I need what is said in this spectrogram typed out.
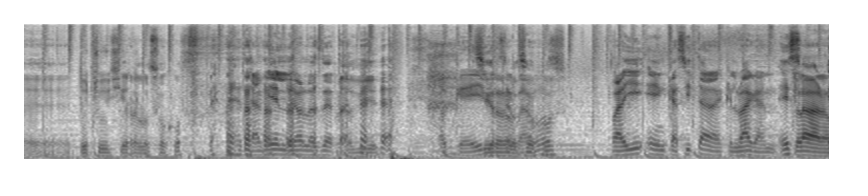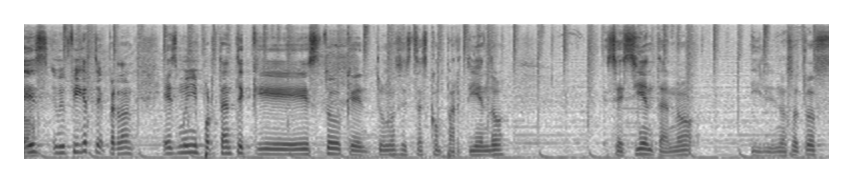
Eh, tú, y cierra los ojos. También leo los de También. ok, Cierra los ojos. Por ahí en casita que lo hagan. Es, Claro. es- fíjate, perdón, es muy importante que esto que tú nos estás compartiendo se sienta, ¿no? Y nosotros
